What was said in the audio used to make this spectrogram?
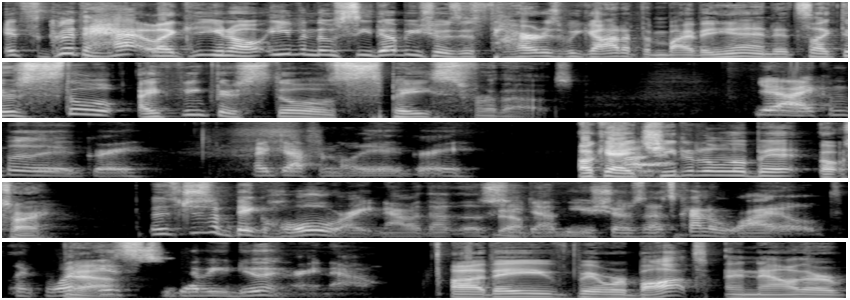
It's good to have like, you know, even those CW shows as tired as we got at them by the end, it's like there's still I think there's still space for those. Yeah, I completely agree. I definitely agree. Okay, Uh, I cheated a little bit. Oh, sorry. It's just a big hole right now without those Yeah. CW shows. That's kind of wild. Like, what is Yeah. CW doing right now? Uh, they they were bought and now their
